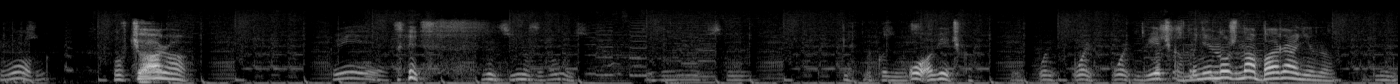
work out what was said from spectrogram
Вовк. Вовчара! Привіт! Блин. Я завелась свинья. Наконец. О, овечка. ой, ой, ой. Овечка, мені нужна баранина. Блін,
